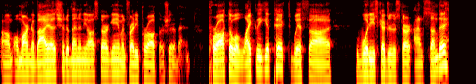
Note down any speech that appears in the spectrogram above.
Um, Omar Narvaez should have been in the All Star game, and Freddie Peralta should have been. Peralta will likely get picked with uh, Woody scheduled to start on Sunday.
